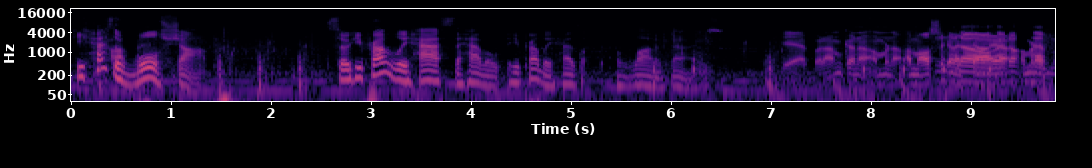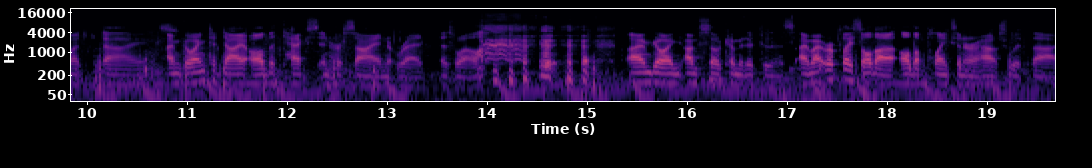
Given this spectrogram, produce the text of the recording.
He has a wool shop. So he probably has to have a he probably has a, a lot of dyes. Yeah, but I'm gonna, I'm gonna, I'm also gonna no, dye. I don't I'm gonna, have much dye. I'm going to dye all the text in her sign red as well. I'm going. I'm so committed to this. I might replace all the all the planks in her house with uh,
